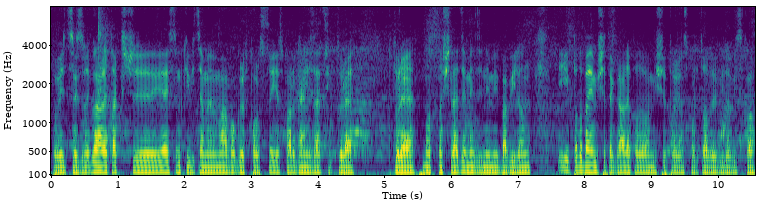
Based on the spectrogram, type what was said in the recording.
powiedzieć coś złego, ale tak, czy ja jestem kibicem MMA w ogóle w Polsce, jest parę organizacji, które, które mocno śledzę, między innymi Babylon i podobają mi się te gale, podoba mi się poziom sportowy, widowisko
